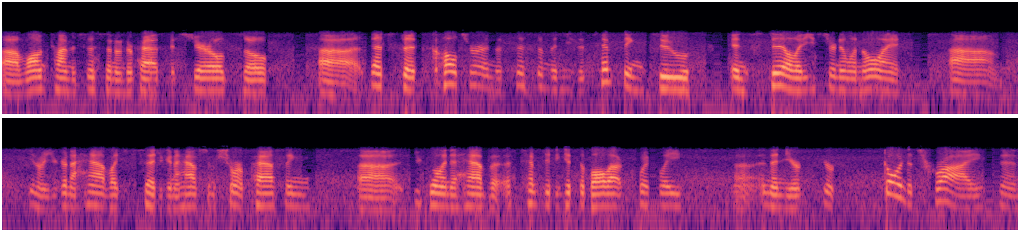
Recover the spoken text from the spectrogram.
uh, longtime assistant under Pat Fitzgerald. So uh, that's the culture and the system that he's attempting to instill at Eastern Illinois. Um, you know, you're going to have, like you said, you're going to have some short passing. Uh, you're going to have uh, attempted to get the ball out quickly, uh, and then you're you're going to try. And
